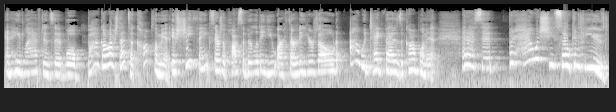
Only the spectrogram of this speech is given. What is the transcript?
And he laughed and said, Well, by gosh, that's a compliment. If she thinks there's a possibility you are 30 years old, I would take that as a compliment. And I said, but how is she so confused?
